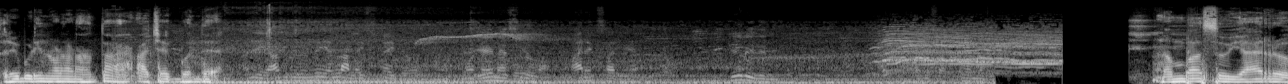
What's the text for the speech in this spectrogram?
ಸರಿ ಬಿಡಿ ನೋಡೋಣ ಅಂತ ಆಚೆಗೆ ಬಂದೆ ಏನು ಹೆಸರು ಕೇಳಿದ್ದೀನಿ ನಮ್ಮ ಬಾಸು ಯಾರು?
